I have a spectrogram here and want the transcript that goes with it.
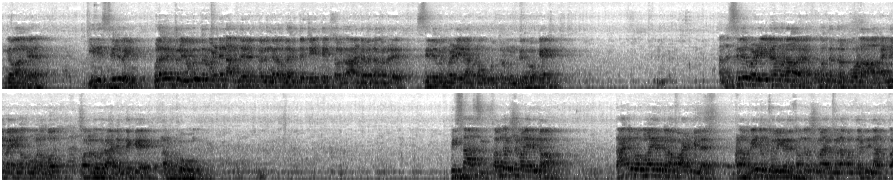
இங்க வாங்க. இது சிலுவை. உலகத்துல உபத்திரம் உண்டு. நான் தெரிவிக்கலுங்கிற உலகத்தை ஜெயித்தே சொல்ற ஆண்டவர் என்ன பண்றாரு? சிலுவின் வழியில பண்ண உபத்திரம் உண்டு ஓகே அந்த சிறு வழியில் என்ன பண்ணா? உபத்திரத்துல போனா கண்டிப்பா எங்க போகணுமோ? நம்ம ராஜ்யத்துக்கு நம்ம போவோம். பிசாசு சந்தோஷமா இருக்கலாம். ராஜபோகமா இருக்கலாம் வாழ்க்கையில. ஆனா வேதம் சொல்லுகிறது சந்தோஷமா இருக்கும். என்ன பண்ணுது நான் இப்ப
